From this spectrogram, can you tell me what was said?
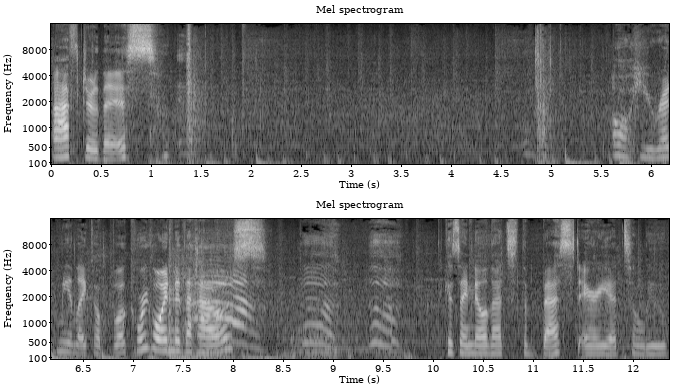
After this. oh, he read me like a book. We're going to the house. Because I know that's the best area to loop.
